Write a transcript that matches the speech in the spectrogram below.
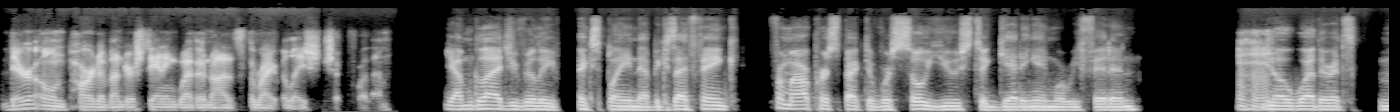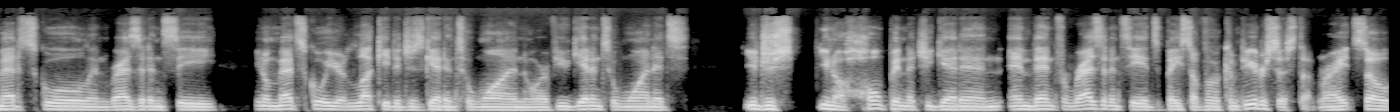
their own part of understanding whether or not it's the right relationship for them. Yeah, I'm glad you really explained that because I think from our perspective, we're so used to getting in where we fit in. Mm-hmm. You know, whether it's med school and residency, you know, med school, you're lucky to just get into one. Or if you get into one, it's you're just you know hoping that you get in and then for residency it's based off of a computer system right so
